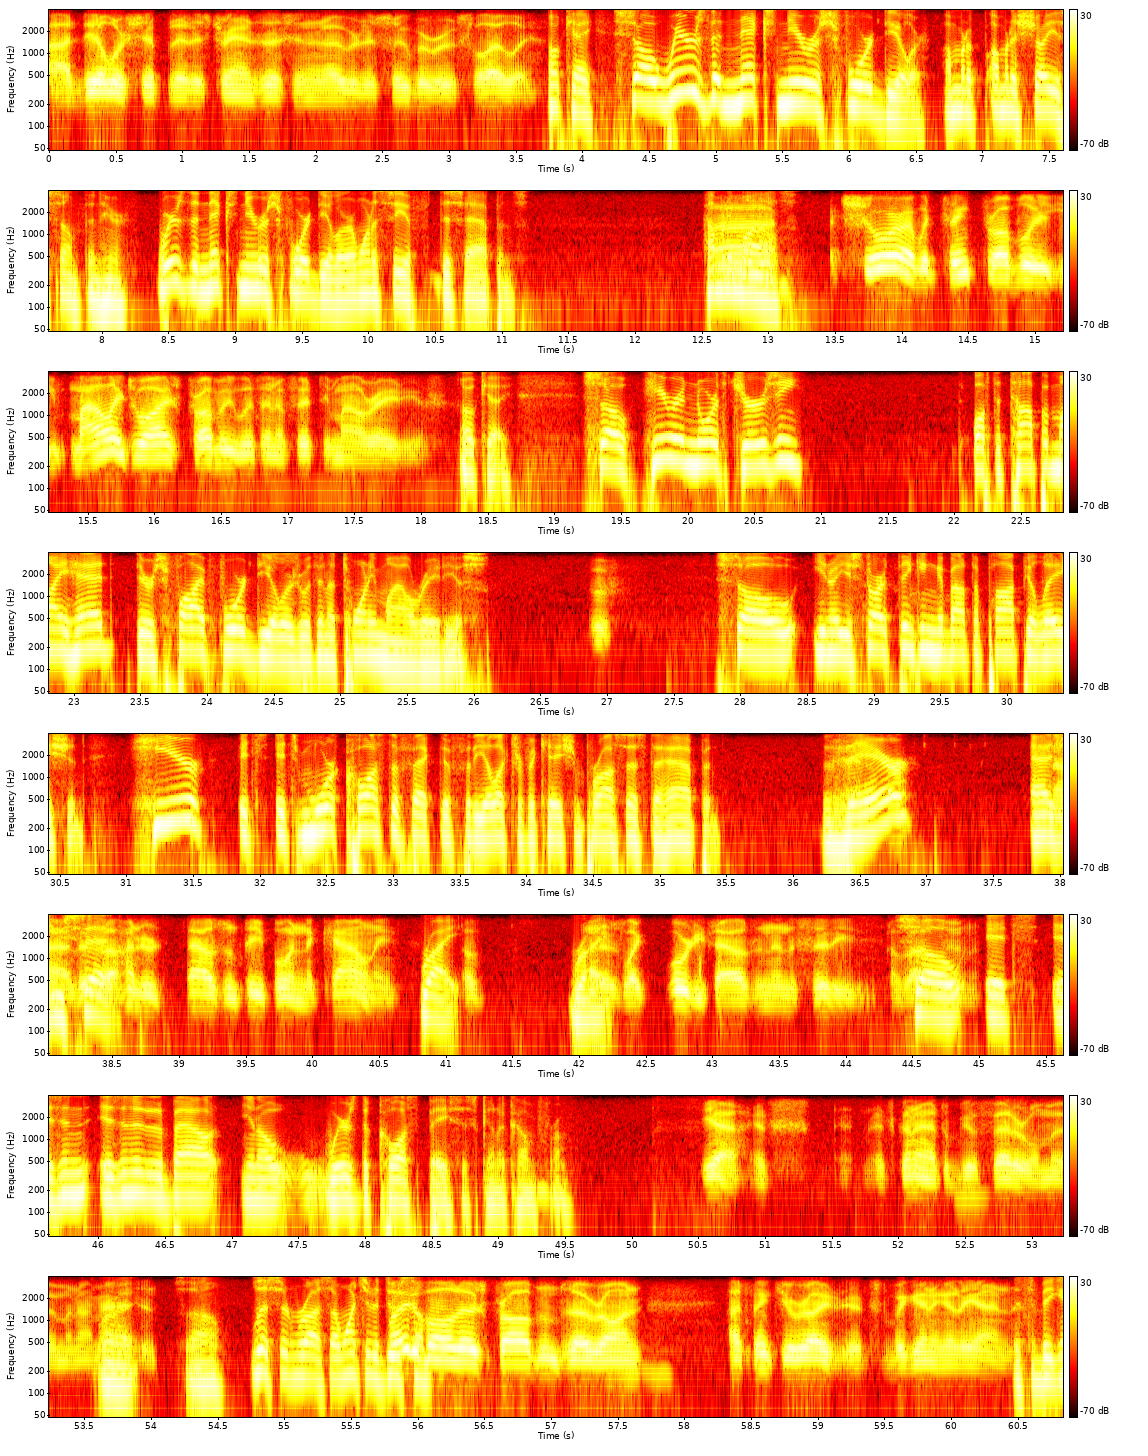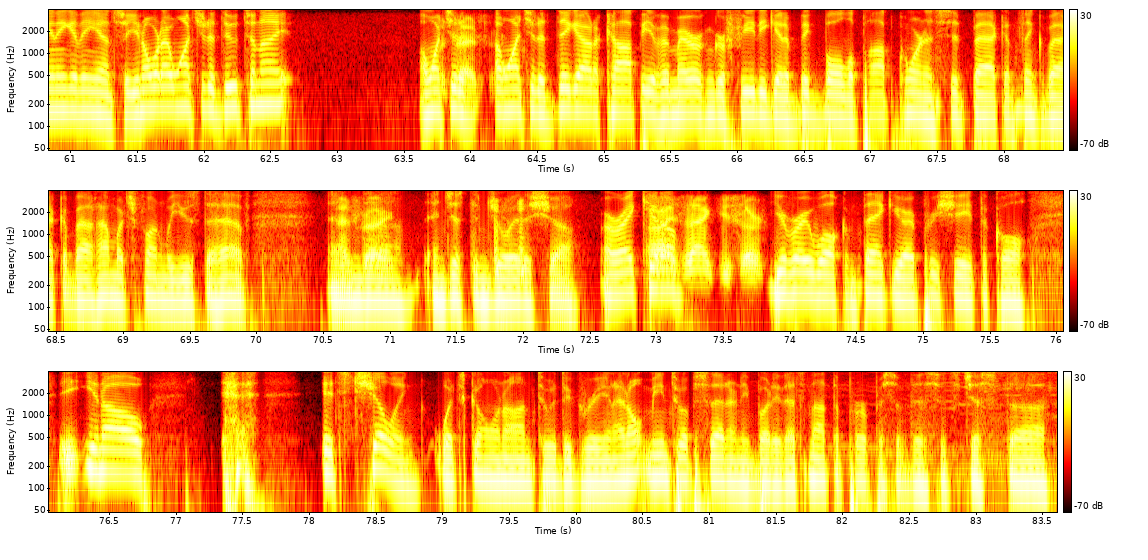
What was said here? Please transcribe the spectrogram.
uh, dealership that is transitioning over to Subaru slowly. Okay. So where's the next nearest Ford dealer? I'm gonna I'm gonna show you something here. Where's the next nearest Ford dealer? I want to see if this happens. How many Uh, miles? Sure, I would think probably mileage wise, probably within a 50 mile radius. Okay. So here in North Jersey, off the top of my head, there's five Ford dealers within a 20 mile radius. So, you know, you start thinking about the population. Here, it's it's more cost effective for the electrification process to happen. There, as Now, you there's said, 100,000 people in the county. right. Of, Right. There's like 40,000 in the city. So it's isn't isn't it about, you know, where's the cost basis going to come from? yeah, it's it's going to have to be a federal movement, I Right. imagine. So, listen, Russ, I want you to do spite of all those problems, though, Ron, I think you're right. It's the beginning of the end. It's the beginning of the end. So you know what I want you to do tonight? I want you to I want you to dig out a copy of American Graffiti, get a big bowl of popcorn, and sit back and think back about how much fun we used to have, and uh, and just enjoy the show. All right, kiddo. right, thank you, sir. You're very welcome. Thank you. I appreciate the call. You know, it's chilling what's going on to a degree, and I don't mean to upset anybody. That's not the purpose of this. It's just, uh,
